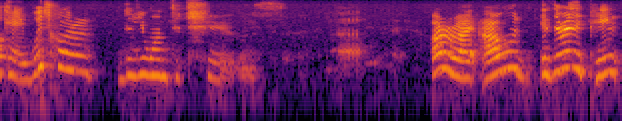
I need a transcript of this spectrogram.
Okay, which color do you want to choose? All right. I would. Is there any pink?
